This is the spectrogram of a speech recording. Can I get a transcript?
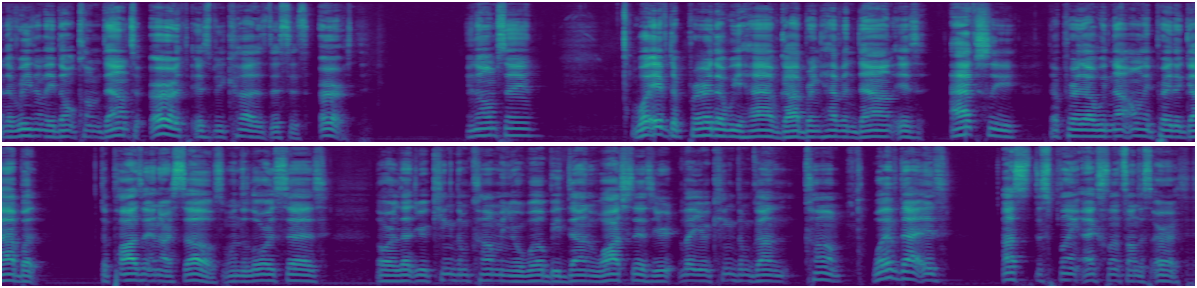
And the reason they don't come down to earth is because this is earth. You know what I'm saying? What if the prayer that we have, God bring heaven down, is actually the prayer that we not only pray to God but deposit in ourselves. When the Lord says, Lord, let your kingdom come and your will be done. Watch this. Your, let your kingdom come. What if that is us displaying excellence on this earth?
